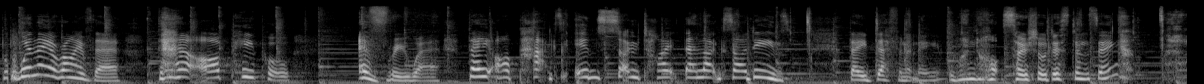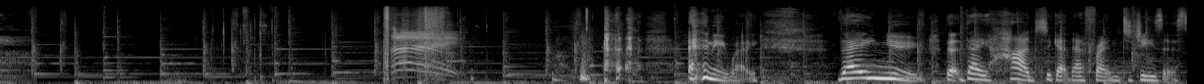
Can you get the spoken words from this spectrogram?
But when they arrive there, there are people everywhere. They are packed in so tight, they're like sardines. They definitely were not social distancing. anyway, they knew that they had to get their friend to Jesus.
